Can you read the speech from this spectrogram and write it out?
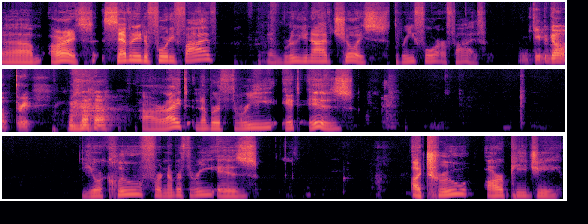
Um, all right, 70 to 45. And Rue, you now have choice three, four, or five. Keep it going. Three. All right, number three, it is. Your clue for number three is a true RPG.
